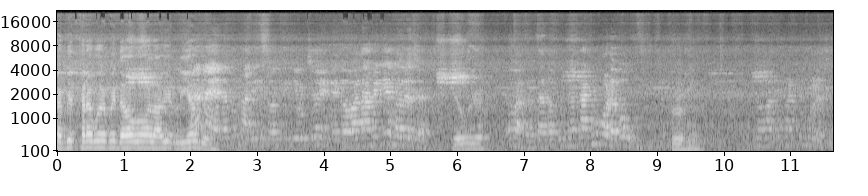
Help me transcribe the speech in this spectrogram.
તબિયત ખરાબ હોય પછી દવા બવા લાવી લઈ આવજો. એવું છે હમ ખાલી શરદી જેવું છે એટલે દવા તો અમે ક્યાં ઘરે છે એવું છે દવા કરતા તો આપણને કાઢવું પડે બહુ હમ હમ દવા તો કાઢવી પડે છે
